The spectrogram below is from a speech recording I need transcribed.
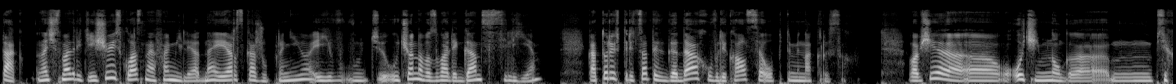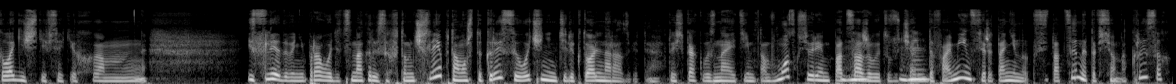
Так, значит, смотрите, еще есть классная фамилия одна, и я расскажу про нее. И ученого звали Ганс Силье, который в 30-х годах увлекался опытами на крысах. Вообще э, очень много психологических всяких исследований проводится на крысах в том числе, потому что крысы очень интеллектуально развиты. То есть, как вы знаете, им там в мозг все время подсаживают, изучали mm-hmm. дофамин, серотонин, окситоцин, это все на крысах.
